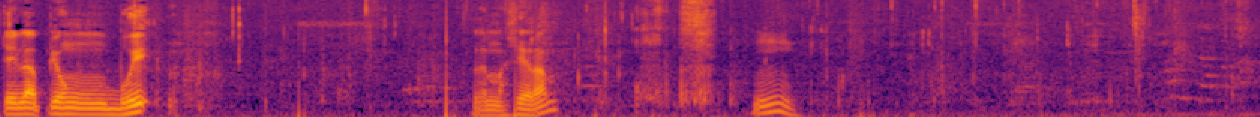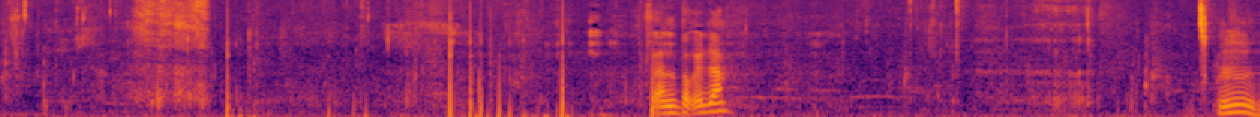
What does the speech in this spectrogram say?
Tilap yung buhi. Alam masiram. Hmm. Saan po kita? Hmm.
